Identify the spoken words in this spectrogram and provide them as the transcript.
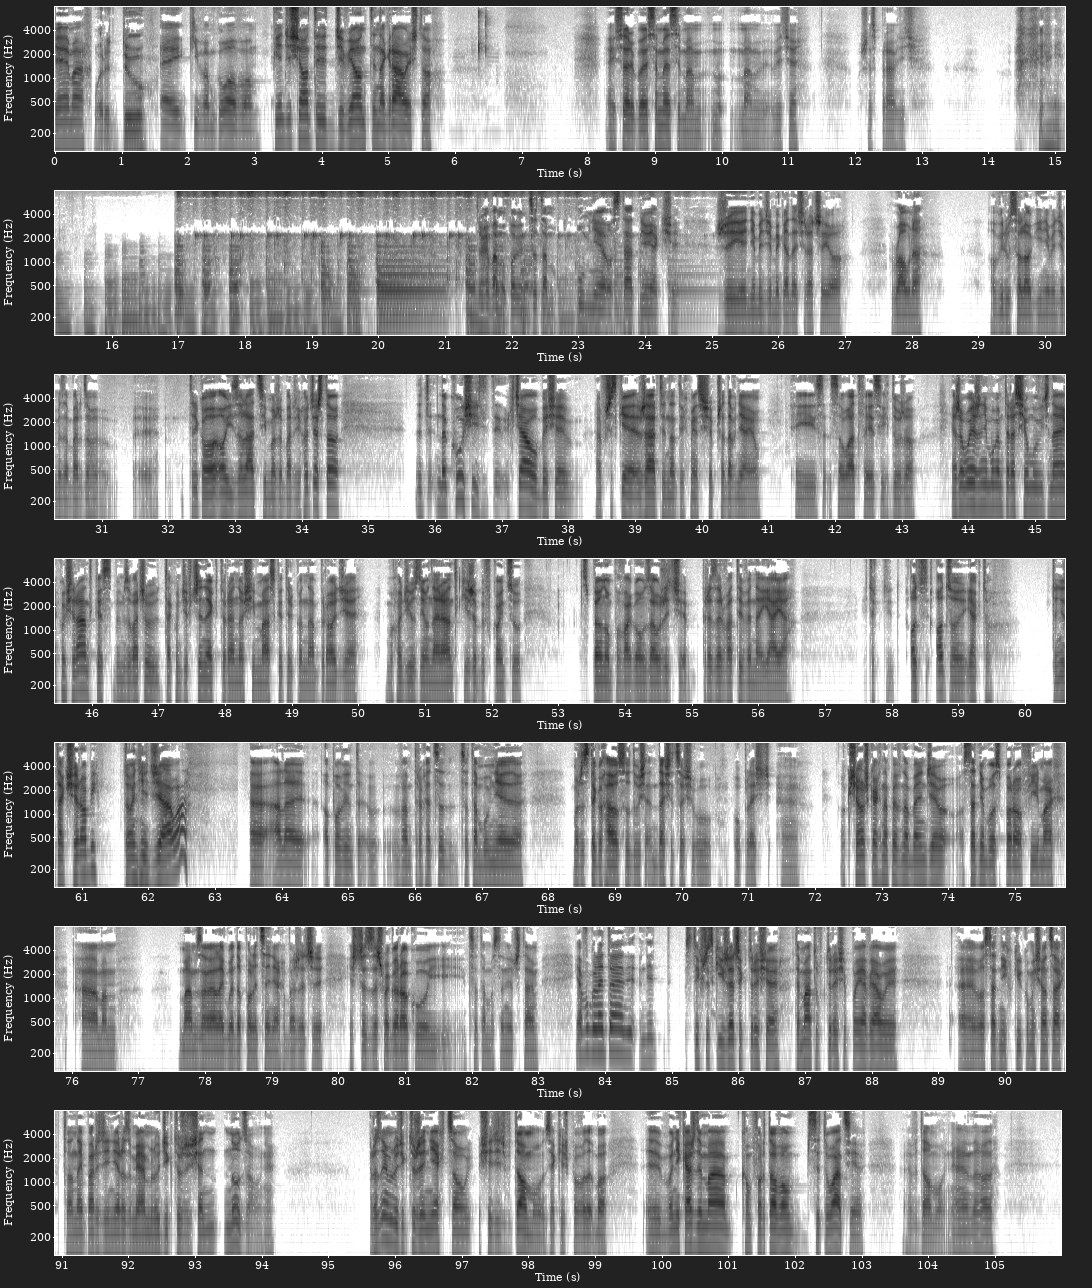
Siema. What it do? Ej, kiwam głową. 59 nagrałeś to. Ej, sorry, bo SMS-y mam, mam, wiecie? Muszę sprawdzić. Trochę wam opowiem, co tam u mnie ostatnio, jak się żyje. Nie będziemy gadać raczej o Rona, o wirusologii, nie będziemy za bardzo, e, tylko o, o izolacji może bardziej. Chociaż to, no kusi, chciałoby się, a wszystkie żarty natychmiast się przedawniają i są łatwe, jest ich dużo. Ja żałuję, że nie mogłem teraz się umówić na jakąś randkę. Bym zobaczył taką dziewczynę, która nosi maskę tylko na brodzie, bym chodził z nią na randki, żeby w końcu z pełną powagą założyć e, prezerwatywę na jaja. Tak, o, o co, jak to? To nie tak się robi? To nie działa? E, ale opowiem wam trochę, co, co tam u mnie. Może z tego chaosu da się, coś u, upleść. E, o książkach na pewno będzie. Ostatnio było sporo o filmach, a mam, mam zaległe do polecenia chyba rzeczy jeszcze z zeszłego roku i, i co tam ostatnio czytałem. Ja w ogóle te, nie, z tych wszystkich rzeczy, które się, tematów, które się pojawiały e, w ostatnich kilku miesiącach, to najbardziej nie rozumiałem ludzi, którzy się nudzą, nie? Rozumiem ludzi, którzy nie chcą siedzieć w domu z jakiegoś powodu, bo, y, bo nie każdy ma komfortową sytuację w domu, nie? No,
